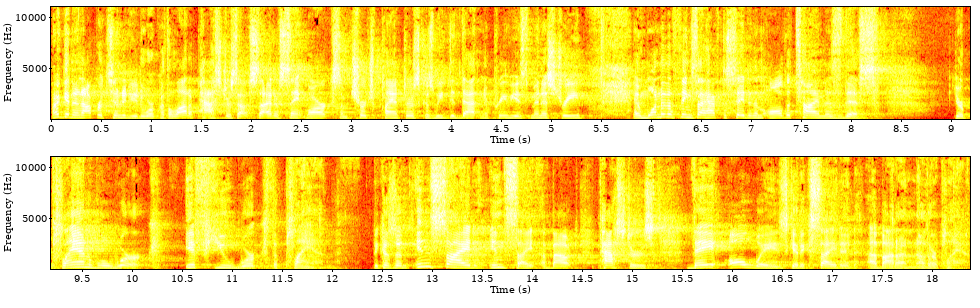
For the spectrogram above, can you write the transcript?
I get an opportunity to work with a lot of pastors outside of St. Mark, some church planters, because we did that in a previous ministry. And one of the things I have to say to them all the time is this Your plan will work if you work the plan. Because an inside insight about pastors, they always get excited about another plan,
